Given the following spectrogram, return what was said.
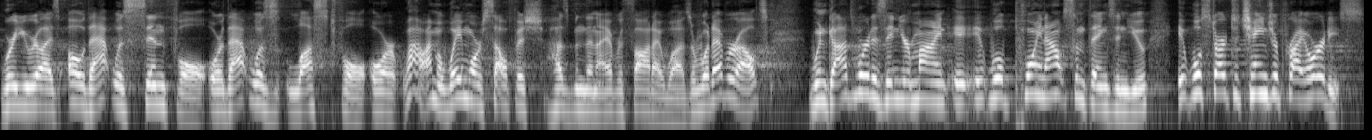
where you realize, oh, that was sinful, or that was lustful, or wow, I'm a way more selfish husband than I ever thought I was, or whatever else. When God's word is in your mind, it, it will point out some things in you. It will start to change your priorities.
